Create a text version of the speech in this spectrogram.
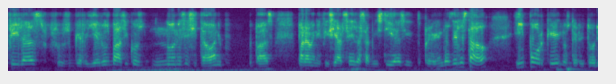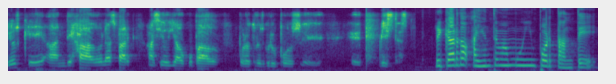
filas, sus guerrilleros básicos no necesitaban paz para beneficiarse de las amnistías y prebendas del Estado y porque los territorios que han dejado las FARC han sido ya ocupados por otros grupos eh, eh, terroristas. Ricardo, hay un tema muy importante,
